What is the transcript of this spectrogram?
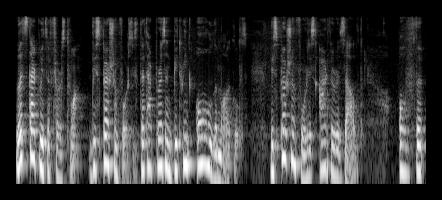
Let's start with the first one, dispersion forces that are present between all the molecules. Dispersion forces are the result of the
